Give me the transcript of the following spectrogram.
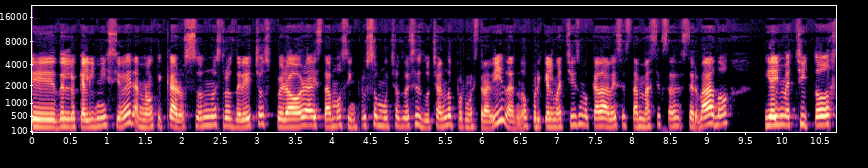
eh, de lo que al inicio era, ¿no? Que claro, son nuestros derechos, pero ahora estamos incluso muchas veces luchando por nuestra vida, ¿no? Porque el machismo cada vez está más exacerbado y hay machitos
